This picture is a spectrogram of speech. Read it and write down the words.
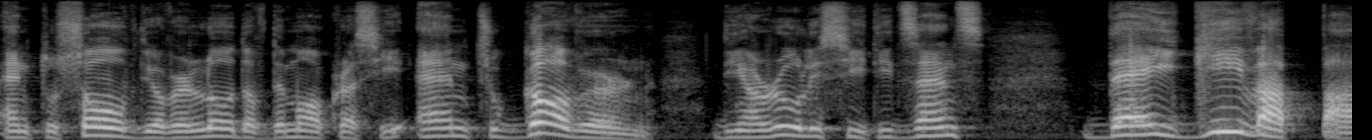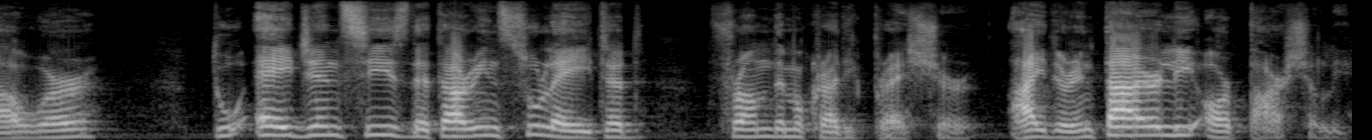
and to solve the overload of democracy and to govern the unruly citizens, they give up power to agencies that are insulated from democratic pressure, either entirely or partially.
